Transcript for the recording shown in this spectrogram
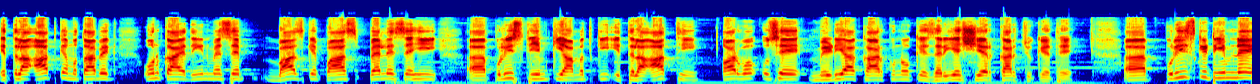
इतलात के मुताबिक उन कायदीन में से बाज़ के पास पहले से ही पुलिस टीम की आमद की इतलात थी और वो उसे मीडिया कारकुनों के ज़रिए शेयर कर चुके थे। पुलिस की टीम ने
